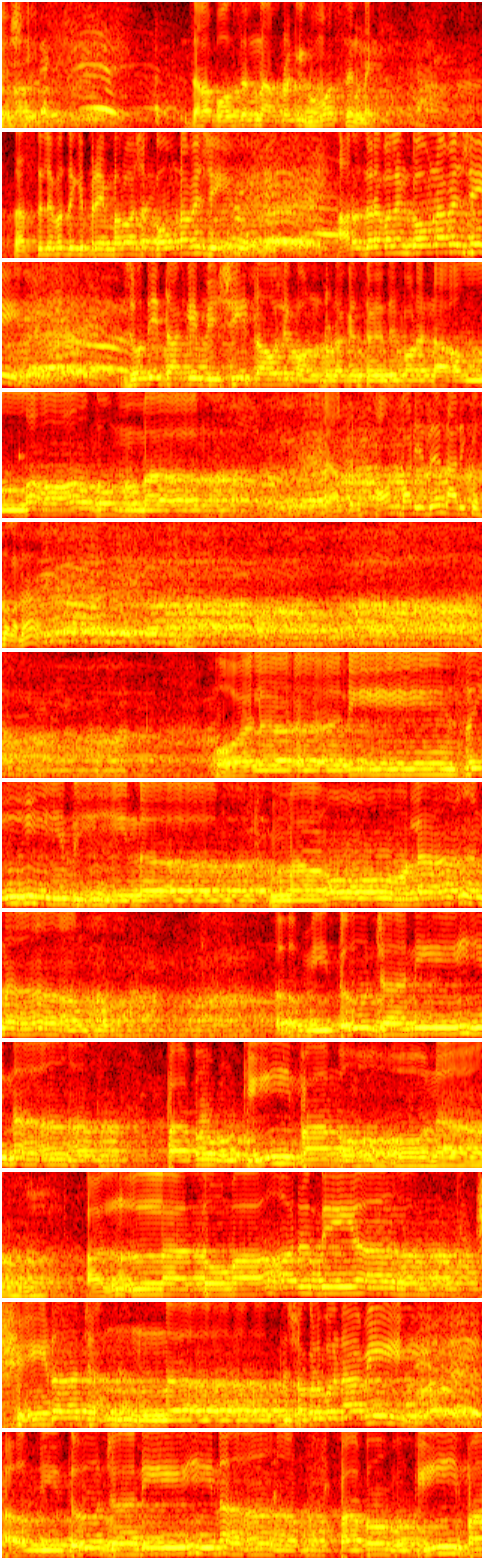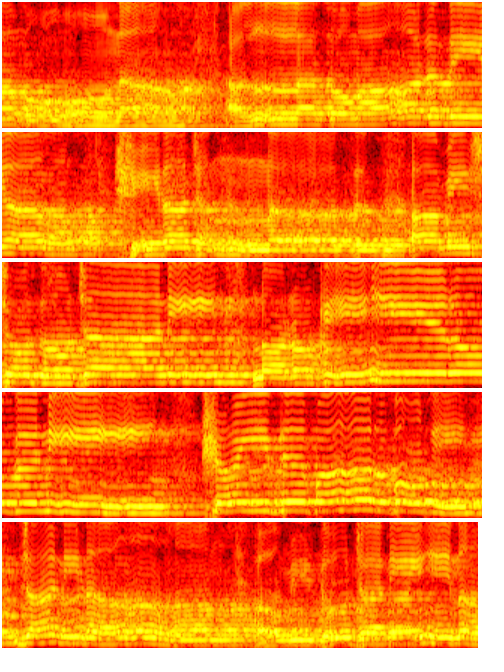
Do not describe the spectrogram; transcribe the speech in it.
বেশি। যারা বলছেন না, আপনারা কি ঘুমাচ্ছেন নাকি? রাসূলের প্রতি কি প্রেম, ভালোবাসা কম না বেশি? আরও জোরে বলেন, কম না বেশি? যদি থাকে বেশি, তাহলে কণ্ঠটাকে ছেড়ে দিয়ে পড়েন না। আল্লাহুম্মা। সাউন্ড বাড়িয়ে দেন, আর ইকো চালান হ্যাঁ? শুধু জানি নরকে রোগনি সইতে পারব কি? জানি না। আমি তো জানি না।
